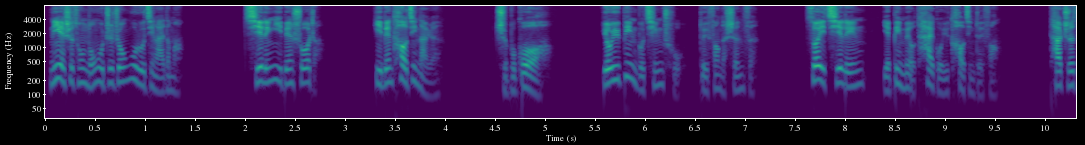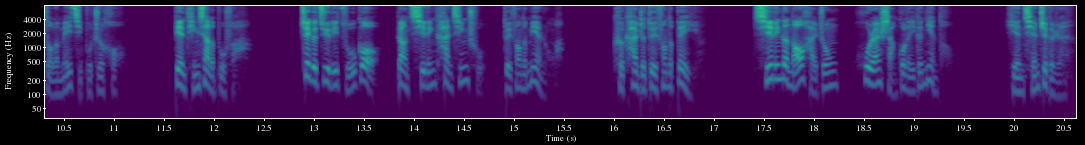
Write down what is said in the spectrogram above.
你也是从浓雾之中误入进来的吗？麒麟一边说着，一边靠近那人。只不过由于并不清楚对方的身份，所以麒麟也并没有太过于靠近对方。他只走了没几步之后，便停下了步伐。这个距离足够让麒麟看清楚对方的面容了。可看着对方的背影，麒麟的脑海中忽然闪过了一个念头：眼前这个人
